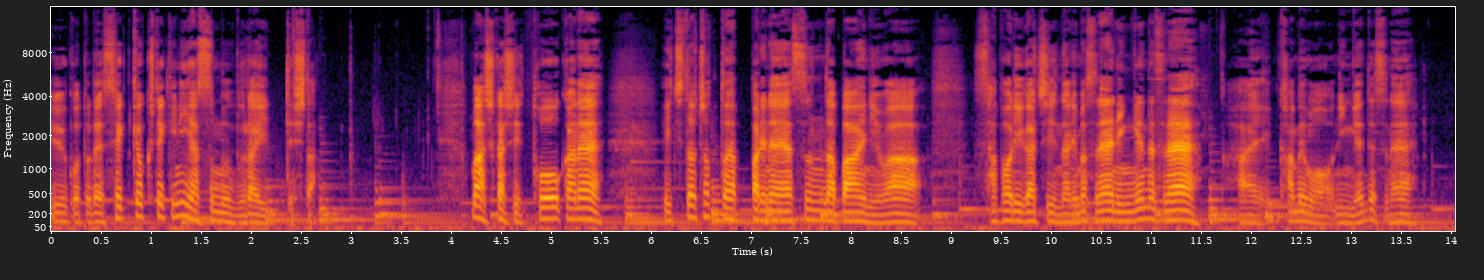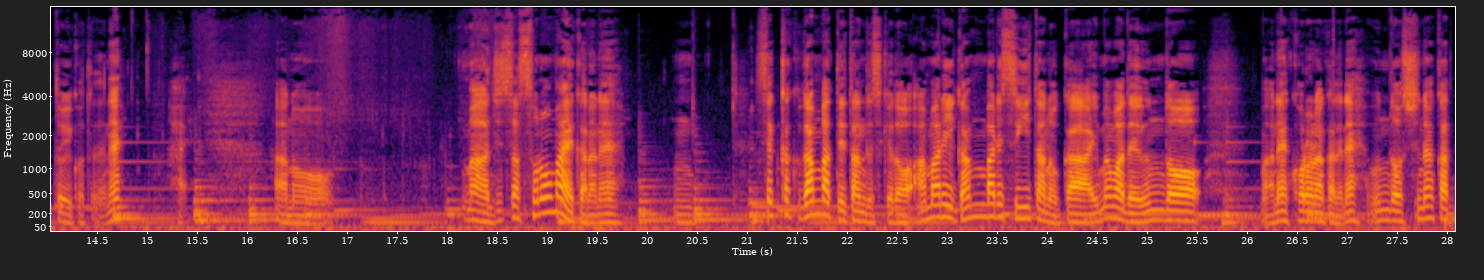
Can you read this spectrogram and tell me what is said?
いうことで積極的に休むぐらいでした。まあしかし10日ね一度ちょっとやっぱりね休んだ場合にはサボりがちになりますね。人間ですね。はい。亀も人間ですね。ということでね。はい。あのまあ実はその前からね、せっかく頑張っていたんですけどあまり頑張りすぎたのか今まで運動まあねコロナ禍でね運動しなかった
